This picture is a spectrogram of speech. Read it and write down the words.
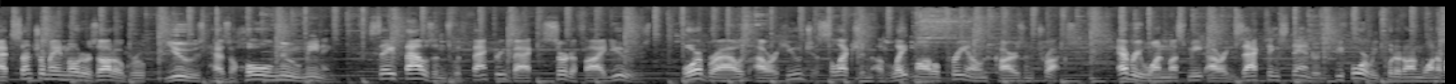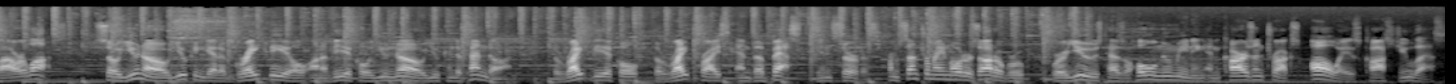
At Central Maine Motors Auto Group, used has a whole new meaning. Save thousands with factory-backed certified used. Or browse our huge selection of late model pre-owned cars and trucks. Everyone must meet our exacting standards before we put it on one of our lots. So you know you can get a great deal on a vehicle you know you can depend on. The right vehicle, the right price, and the best in service. From Central Maine Motors Auto Group, where used has a whole new meaning and cars and trucks always cost you less.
